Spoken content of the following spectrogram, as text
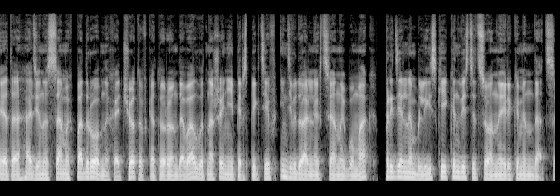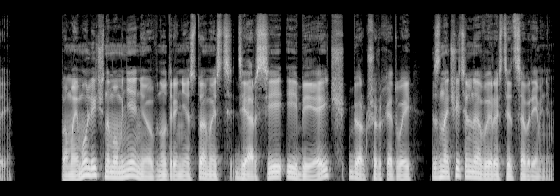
Это один из самых подробных отчетов, который он давал в отношении перспектив индивидуальных ценных бумаг, предельно близкий к инвестиционной рекомендации. По моему личному мнению, внутренняя стоимость DRC и BH, Berkshire Hathaway, значительно вырастет со временем.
